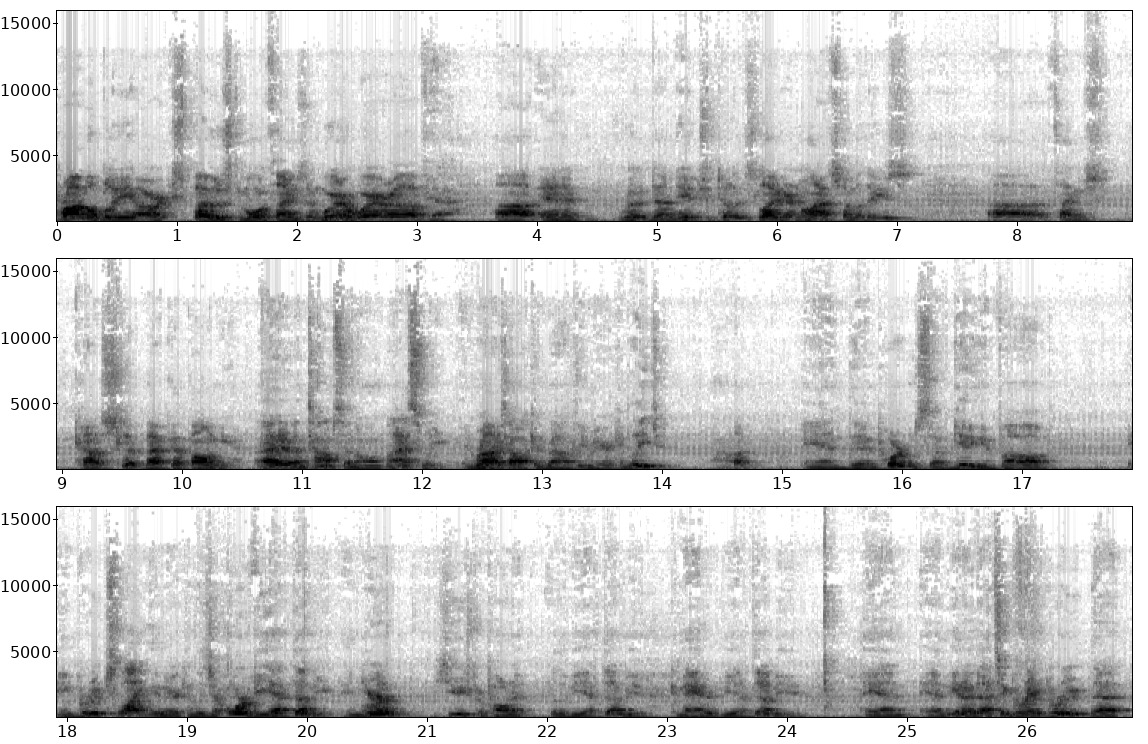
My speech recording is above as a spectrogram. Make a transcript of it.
probably are exposed to more things than we're aware of, yeah. uh, and it really doesn't hit you till it's later in life. Some of these uh, things kind of slip back up on you. I had Evan Thompson on last week, and we Right. were talking about the American Legion uh, and the importance of getting involved in groups like the American Legion or VFW. And you're Right. a huge proponent for the VFW, commander VFW, and and you know that's a great group that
